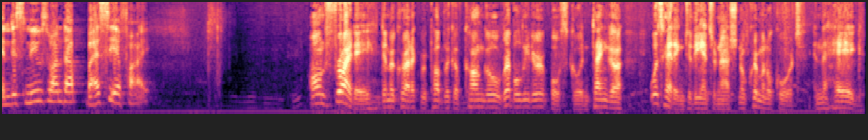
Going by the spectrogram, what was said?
in this news roundup by CF on Friday, Democratic Republic of Congo rebel leader Bosco Ntaganda was heading to the International Criminal Court in The Hague.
